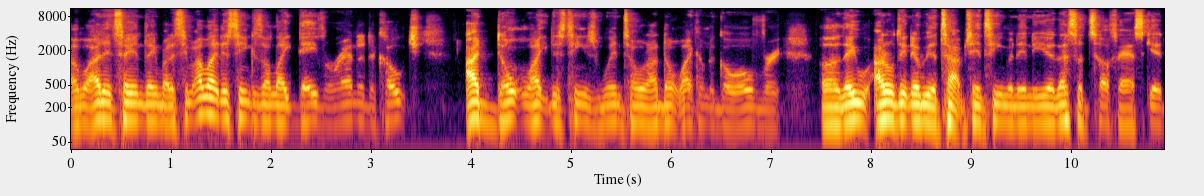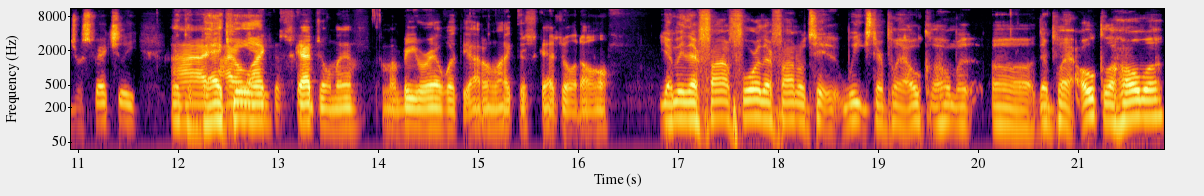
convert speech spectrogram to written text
Uh, well, I didn't say anything about this team. I like this team because I like Dave Aranda, the coach. I don't like this team's win total. I don't like them to go over it. Uh, they, I don't think they'll be a top ten team in any year. That's a tough ass schedule, especially in the I, back I don't end. like the schedule, man. I'm gonna be real with you. I don't like the schedule at all. Yeah, I mean, they're fine. Four of their final t- weeks, they're playing Oklahoma. Uh, they're playing Oklahoma,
